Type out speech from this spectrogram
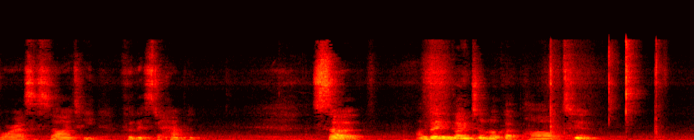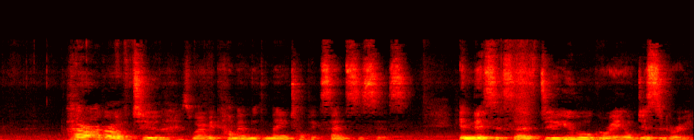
for our society for this to happen. So I'm then going to look at part two. Paragraph two is where we come in with the main topic sentences. In this it says, do you agree or disagree?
